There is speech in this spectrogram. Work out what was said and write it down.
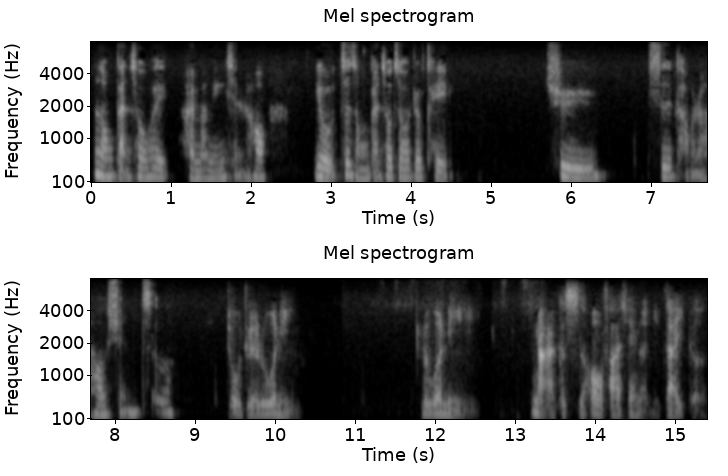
那种感受会还蛮明显。然后有这种感受之后，就可以去思考，然后选择。就我觉得，如果你如果你哪个时候发现了你在一个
